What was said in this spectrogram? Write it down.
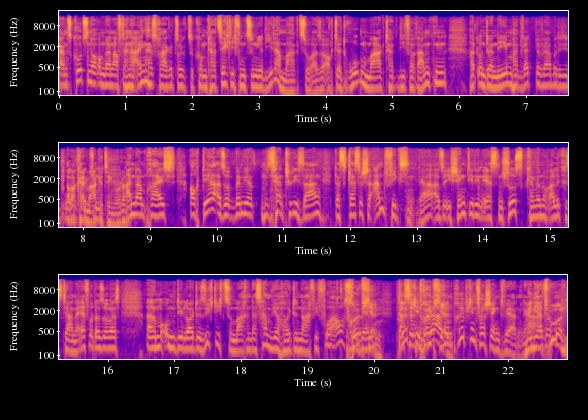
Ganz kurz noch, um dann auf deine Eingangsfrage zurückzukommen. Tatsächlich funktioniert jeder Markt so. Also auch der Drogenmarkt hat Lieferanten, hat Unternehmen, hat Wettbewerber, die die Drogen Aber kein Marketing, oder? Anderen Preis. Auch der, also wenn wir natürlich sagen, das klassische Anfixen, ja, also ich schenke dir den ersten Schuss, kennen wir noch alle Christiane F. oder sowas, ähm, um die Leute süchtig zu machen, das haben wir heute nach wie vor auch. Pröbchen. So. Wenn, das sind Pröbchen. Ja, wenn Pröbchen verschenkt werden. Ja, Miniaturen.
